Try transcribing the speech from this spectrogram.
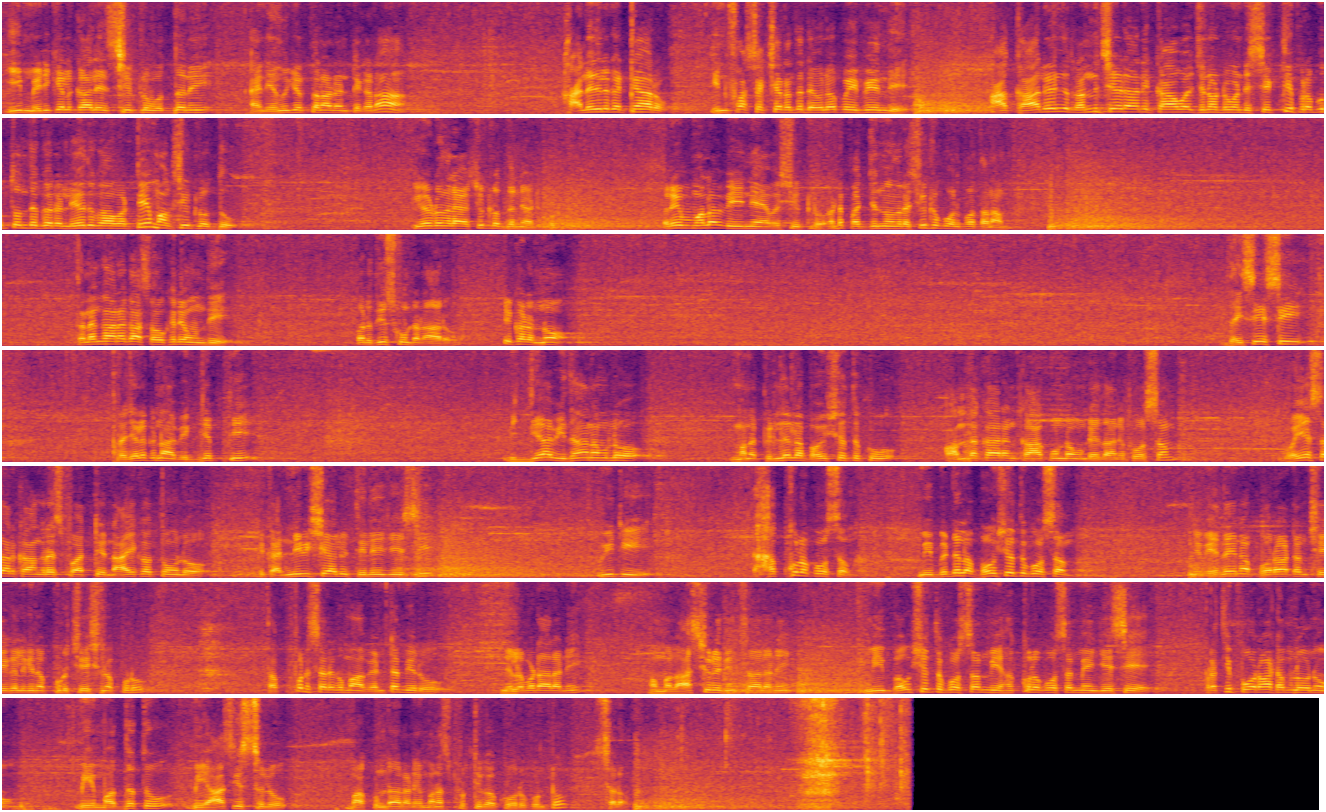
ఈ మెడికల్ కాలేజ్ సీట్లు వద్దని ఆయన ఎందుకు చెప్తున్నాడంటే కదా కాలేజీలు కట్టినారు ఇన్ఫ్రాస్ట్రక్చర్ అంతా డెవలప్ అయిపోయింది. ఆ కాలేజీ రన్ చేయడానికి కావాల్సినటువంటి శక్తి ప్రభుత్వం దగ్గర లేదు కాబట్టి మాకు సీట్లు వద్దు. ఏడు వందల యాభై సీట్లు వద్దన్నాడు ఇప్పుడు రేపు మళ్ళీ వెయ్యి యాభై సీట్లు అంటే పద్దెనిమిది వందల సీట్లు కోల్పోతున్నాం. తెలంగాణకు ఆ సౌకర్యం ఉంది వాళ్ళు తీసుకుంటున్నారు. ఇక్కడ నో. దయచేసి ప్రజలకు నా విజ్ఞప్తి విద్యా విధానంలో మన పిల్లల భవిష్యత్తుకు అంధకారం కాకుండా ఉండేదానికోసం వైఎస్ఆర్ కాంగ్రెస్ పార్టీ నాయకత్వంలో మీకు అన్ని విషయాలు తెలియజేసి వీటి హక్కుల కోసం మీ బిడ్డల భవిష్యత్తు కోసం మేము ఏదైనా పోరాటం చేయగలిగినప్పుడు చేసినప్పుడు తప్పనిసరిగా మా వెంట మీరు నిలబడాలని మమ్మల్ని ఆశీర్వదించాలని మీ భవిష్యత్తు కోసం మీ హక్కుల కోసం మేము చేసే ప్రతి పోరాటంలోనూ మీ మద్దతు మీ ఆశీస్సులు మాకుండాలని మనస్ఫూర్తిగా కోరుకుంటూ సెలవు.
